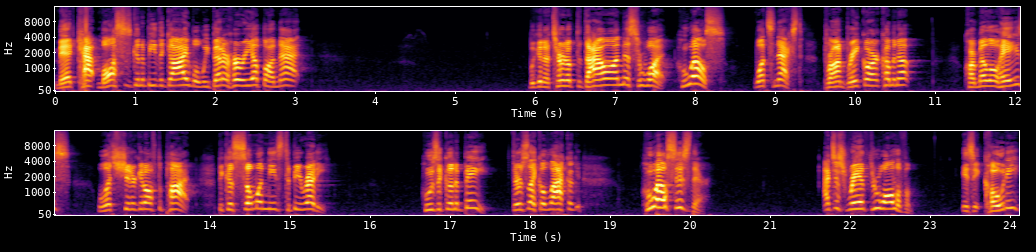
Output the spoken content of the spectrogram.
Madcap Moss is going to be the guy? Well, we better hurry up on that. We're going to turn up the dial on this or what? Who else? What's next? Bron Breakker coming up? Carmelo Hayes? Well, let's shit or get off the pot because someone needs to be ready. Who's it going to be? There's like a lack of. Who else is there? I just ran through all of them. Is it Cody?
